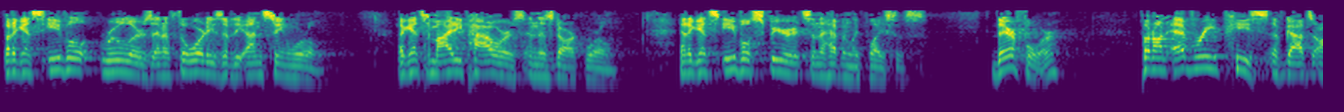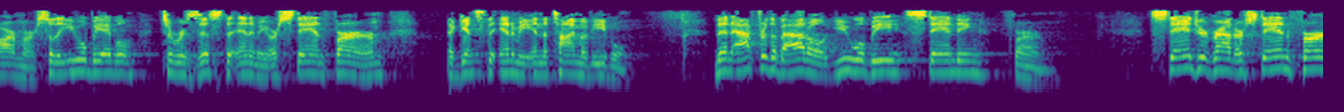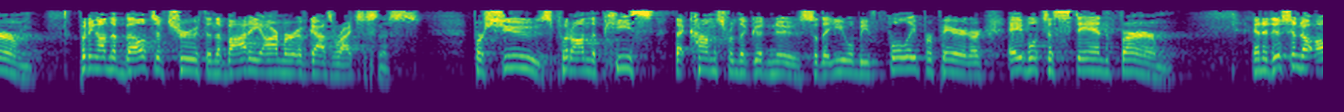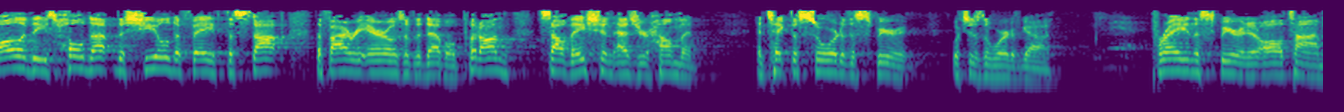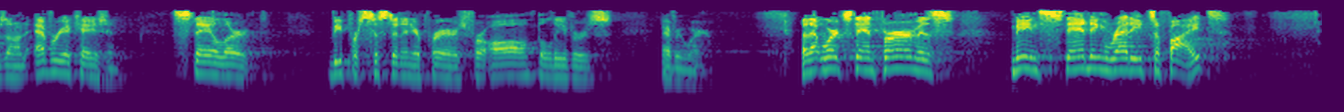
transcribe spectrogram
but against evil rulers and authorities of the unseen world, against mighty powers in this dark world, and against evil spirits in the heavenly places. Therefore, put on every piece of God's armor so that you will be able to resist the enemy or stand firm against the enemy in the time of evil. Then after the battle, you will be standing firm. Stand your ground or stand firm, putting on the belt of truth and the body armor of God's righteousness. For shoes, put on the peace that comes from the good news so that you will be fully prepared or able to stand firm. In addition to all of these, hold up the shield of faith to stop the fiery arrows of the devil. Put on salvation as your helmet and take the sword of the Spirit, which is the Word of God. Pray in the Spirit at all times and on every occasion. Stay alert. Be persistent in your prayers for all believers everywhere. Now that word stand firm is, means standing ready to fight.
